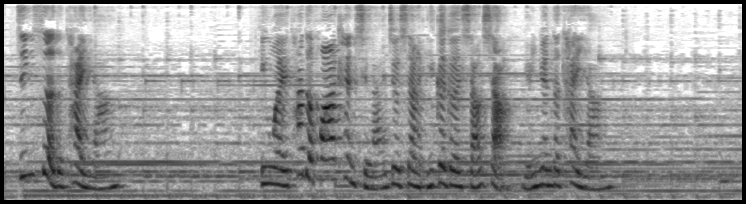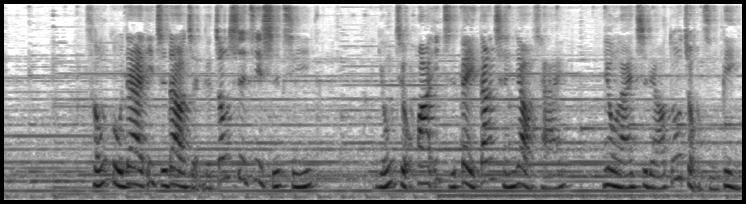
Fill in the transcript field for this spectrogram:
“金色的太阳”。因为它的花看起来就像一个个小小圆圆的太阳。从古代一直到整个中世纪时期，永久花一直被当成药材，用来治疗多种疾病。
